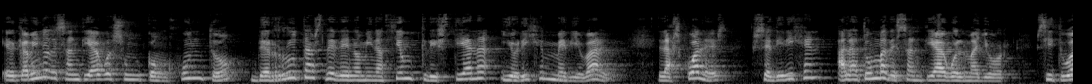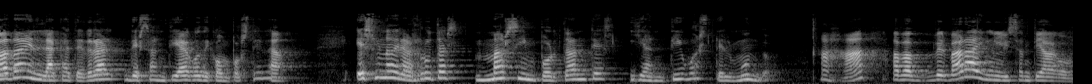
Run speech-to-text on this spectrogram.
El Camino de Santiago es un conjunto de rutas de denominación cristiana y origen medieval, las cuales se dirigen a la tumba de Santiago el Mayor, situada en la Catedral de Santiago de Compostela. Es una de las rutas más importantes y antiguas del mundo. Aber wer war eigentlich Santiago?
